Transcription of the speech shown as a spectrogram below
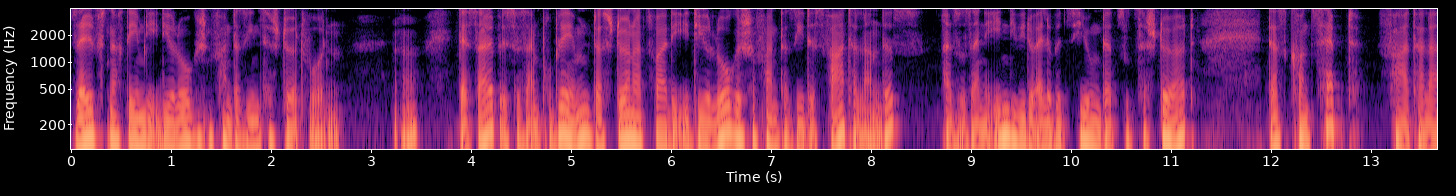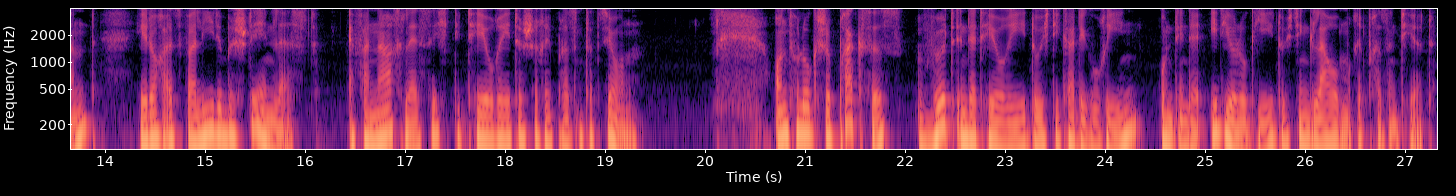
selbst nachdem die ideologischen Fantasien zerstört wurden. Ja, deshalb ist es ein Problem, dass Stirner zwar die ideologische Fantasie des Vaterlandes, also seine individuelle Beziehung dazu zerstört, das Konzept Vaterland jedoch als valide bestehen lässt. Er vernachlässigt die theoretische Repräsentation. Ontologische Praxis wird in der Theorie durch die Kategorien und in der Ideologie durch den Glauben repräsentiert.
